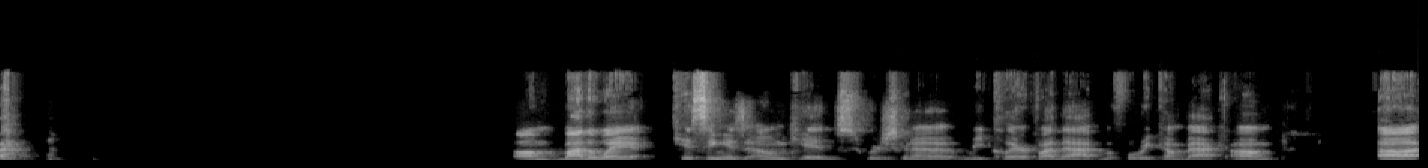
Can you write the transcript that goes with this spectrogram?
Um, by the way, kissing his own kids. We're just gonna re-clarify that before we come back. Um, uh,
